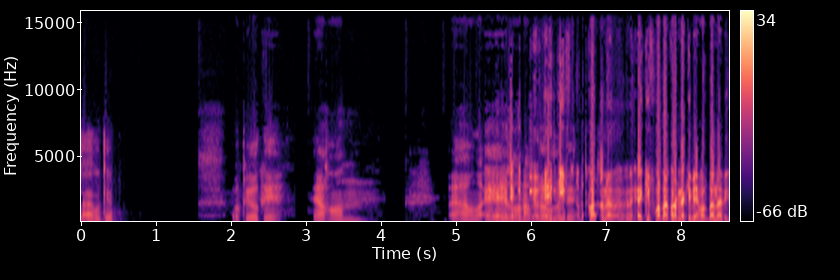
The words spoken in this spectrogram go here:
না ওকে ওকে ওকে এখন এখন এখন আপনার কি লগে ফদা করে হ্যাঁ কি ফদা করে নাকি? বেহরদা নারী?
